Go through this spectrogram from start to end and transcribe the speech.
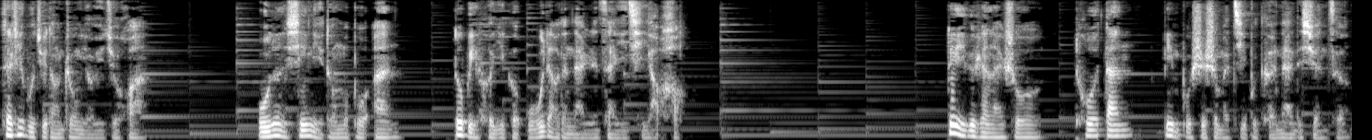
在这部剧当中有一句话：“无论心里多么不安，都比和一个无聊的男人在一起要好。”对一个人来说，脱单并不是什么急不可耐的选择。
